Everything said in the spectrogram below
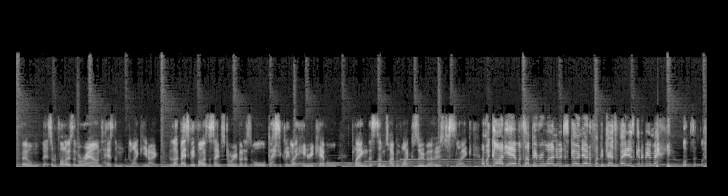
a film that sort of follows them around, has them like you know, like basically follows the same story, but it's all basically like Henry Cavill playing the some type of like Zoomer who's just like, oh my god, yeah, what's up everyone? We're just going down to fucking Transylvania. It's gonna be amazing. All sort of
